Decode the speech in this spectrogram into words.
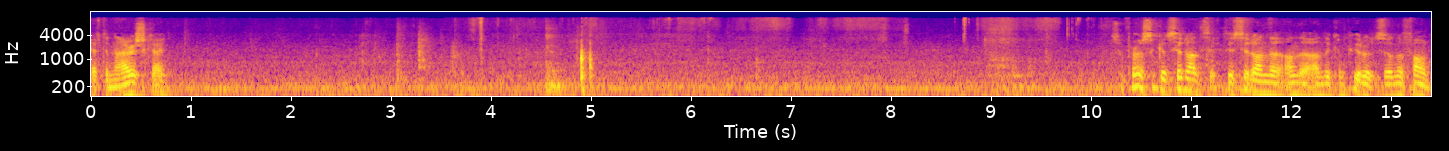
after narishkeit. So a person could sit on to sit on the on the on the computer, sit on the phone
